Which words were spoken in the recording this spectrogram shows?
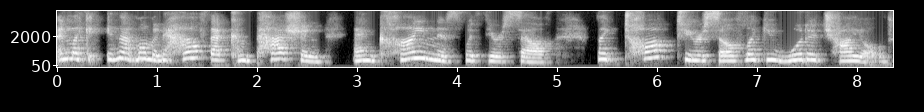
and like in that moment, have that compassion and kindness with yourself. Like talk to yourself like you would a child.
